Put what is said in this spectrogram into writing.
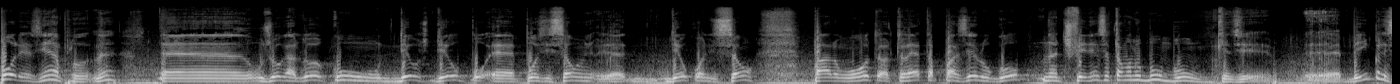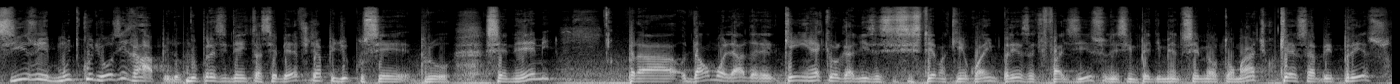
por exemplo, né, é, o jogador com deu, deu é, posição, é, deu condição para um outro atleta fazer gol, na diferença estava no bumbum. Quer dizer, é bem preciso e muito curioso e rápido. O presidente da CBF já pediu para o CNM para dar uma olhada quem é que organiza esse sistema, quem, qual é a empresa que faz isso, desse impedimento semiautomático, quer saber preço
